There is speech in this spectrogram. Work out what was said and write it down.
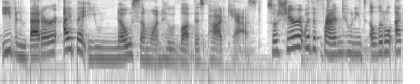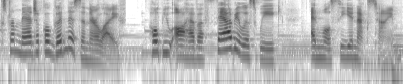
Even better, I bet you know someone who would love this podcast. So share it with a friend who needs a little extra magical goodness in their life. Hope you all have a fabulous week, and we'll see you next time.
